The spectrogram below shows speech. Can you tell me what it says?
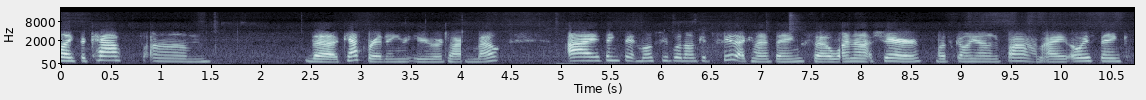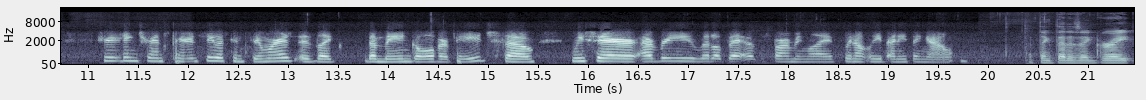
like the calf, um, the calf birthing that you were talking about. I think that most people don't get to see that kind of thing, so why not share what's going on on the farm? I always think creating transparency with consumers is like the main goal of our page. So we share every little bit of the farming life. We don't leave anything out. I think that is a great,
